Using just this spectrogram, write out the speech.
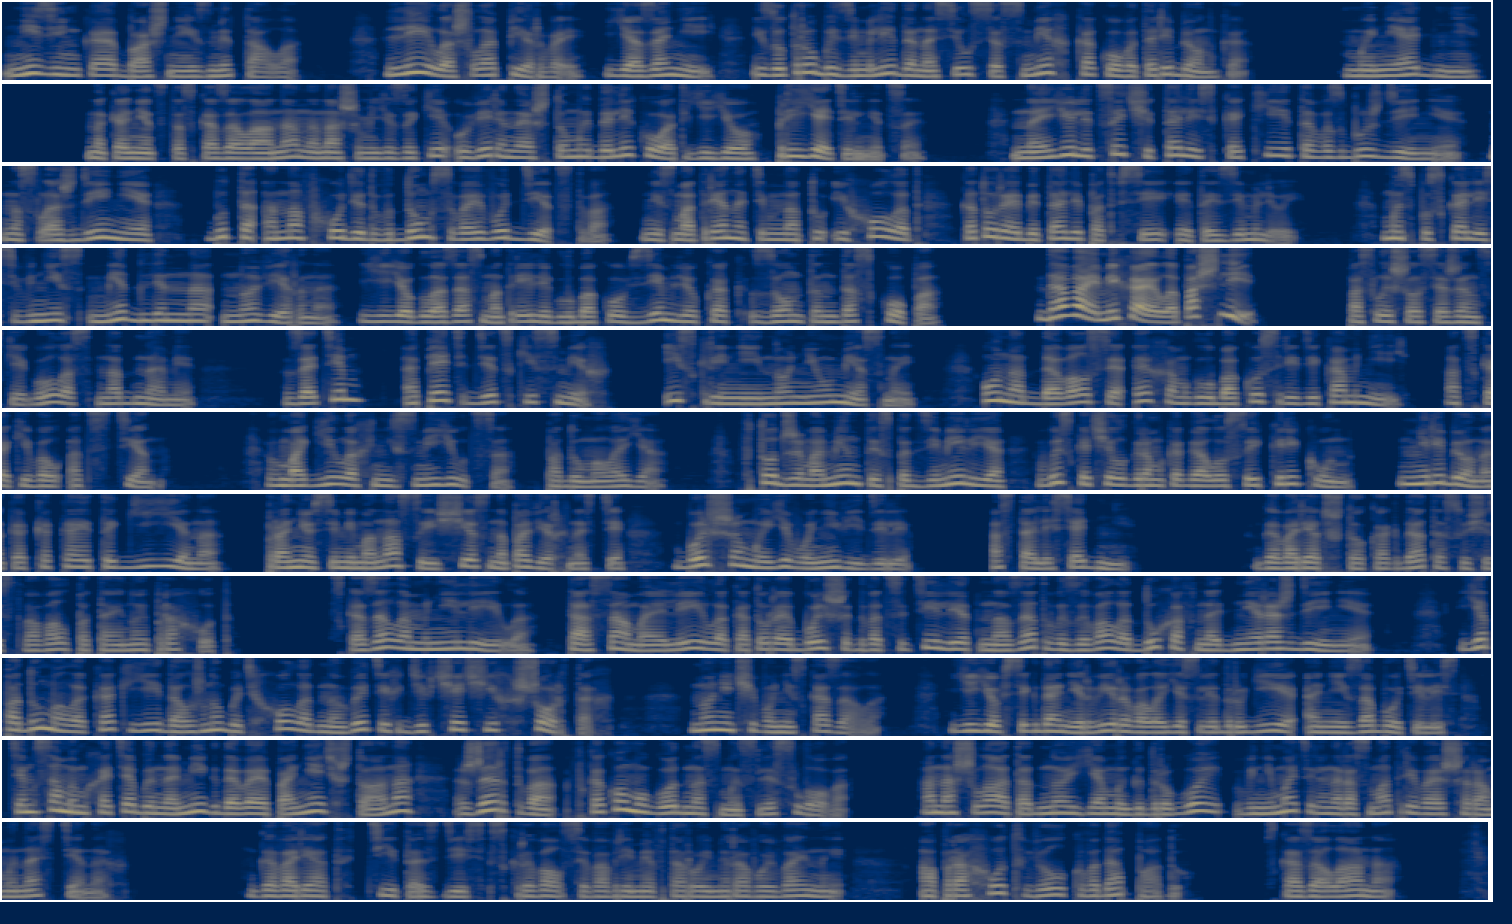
Низенькая башня из металла. Лейла шла первой, я за ней. Из утробы земли доносился смех какого-то ребенка. «Мы не одни», — наконец-то сказала она на нашем языке, уверенная, что мы далеко от ее приятельницы. На ее лице читались какие-то возбуждения, наслаждение, будто она входит в дом своего детства, несмотря на темноту и холод, которые обитали под всей этой землей. Мы спускались вниз медленно, но верно. Ее глаза смотрели глубоко в землю, как зонт эндоскопа. «Давай, Михайло, пошли!» Послышался женский голос над нами. Затем опять детский смех, искренний, но неуместный. Он отдавался эхом глубоко среди камней, отскакивал от стен. В могилах не смеются, подумала я. В тот же момент из подземелья выскочил громкоголосый крикун. Не ребенок, а какая-то гиена. Пронесся мимо нас и исчез на поверхности. Больше мы его не видели. Остались одни. Говорят, что когда-то существовал потайной проход. Сказала мне Лейла, та самая Лейла, которая больше 20 лет назад вызывала духов на дне рождения. Я подумала, как ей должно быть холодно в этих девчачьих шортах но ничего не сказала. Ее всегда нервировало, если другие о ней заботились, тем самым хотя бы на миг давая понять, что она — жертва в каком угодно смысле слова. Она шла от одной ямы к другой, внимательно рассматривая шрамы на стенах. Говорят, Тита здесь скрывался во время Второй мировой войны, а проход вел к водопаду, — сказала она.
